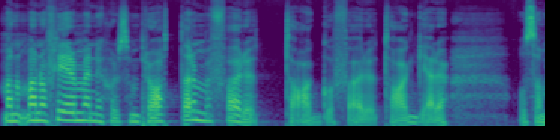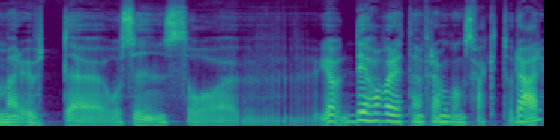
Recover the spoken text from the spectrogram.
man, man har fler människor som pratar med företag och företagare och som är ute och syns. Och, ja, det har varit en framgångsfaktor där.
